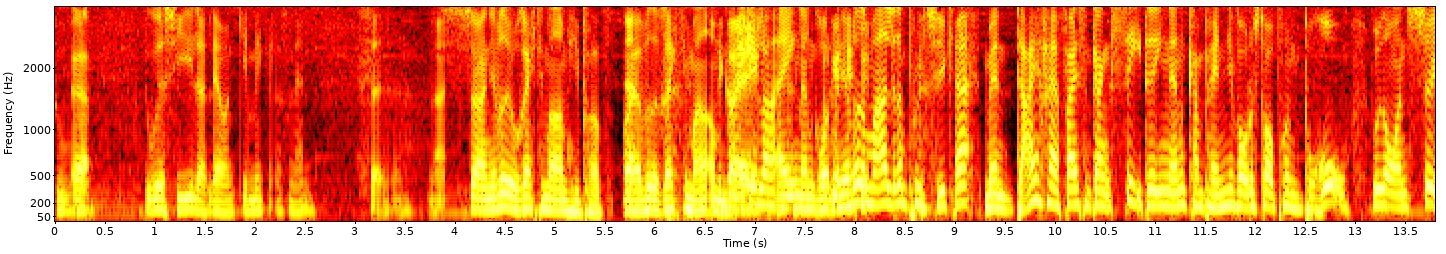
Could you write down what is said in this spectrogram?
du, ja. du er ude at sige, eller laver en gimmick, eller sådan noget. Så, så, nej. Søren, jeg ved jo rigtig meget om hiphop, og Ja. jeg ved rigtig meget om valer af en eller anden grund, Okay. men jeg ved meget lidt om politik. Ja. Men dig har jeg faktisk engang set i en eller anden kampagne, hvor du står på en bro ud over en sø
